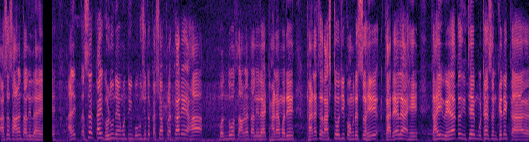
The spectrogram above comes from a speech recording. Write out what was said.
असं सांगण्यात आलेलं आहे. आणि तसं काही घडू नये म्हणून तुम्ही बघू शकता कशा प्रकारे हा बंदोबस्त लावण्यात आलेला आहे ठाण्यामध्ये. ठाण्याचं राष्ट्रवादी काँग्रेसचं हे कार्यालय आहे. काही वेळातच इथे मोठ्या संख्येने का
